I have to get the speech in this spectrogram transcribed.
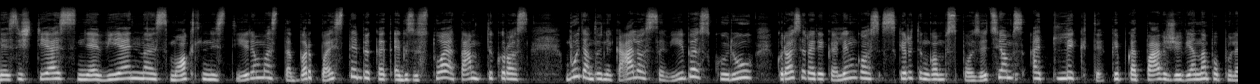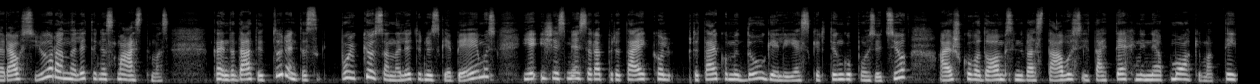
Nes išties ne vienas mokslinis tyrimas dabar pastebi kad egzistuoja tam tikros būtent unikalios savybės kurių kurios yra reikalingos skirtingoms pozicijoms atlikti. Kaip kad pavyzdžiui viena populiariausių jų yra analitinis mąstymas. Kandidatai turintys puikius analitinius gebėjimus jie iš esmės yra pritaiko pritaikomi daugelyje skirtingų pozicijų. Aišku vadovams investavus į tą techninį apmokymą. Tai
